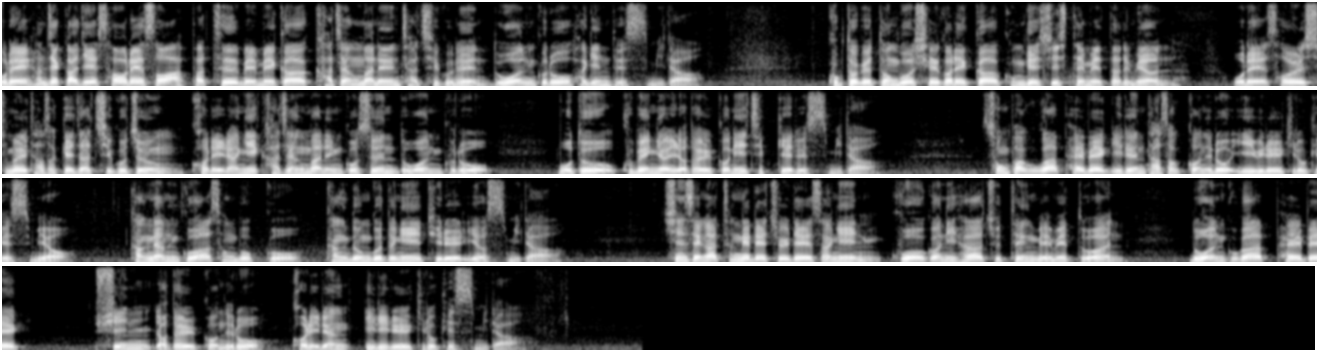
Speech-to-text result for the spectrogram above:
올해 현재까지 서울에서 아파트 매매가 가장 많은 자치구는 노원구로 확인됐습니다. 국토교통부 실거래가 공개 시스템에 따르면 올해 서울 25개 자치구 중 거래량이 가장 많은 곳은 노원구로 모두 918건이 집계됐습니다. 송파구가 875건으로 2위를 기록했으며 강남구와 성북구, 강동구 등이 뒤를 이었습니다. 신생아 특례대출 대상인 9억 원 이하 주택 매매 또한 노원구가 858건으로 거래량 1위를 기록했습니다.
